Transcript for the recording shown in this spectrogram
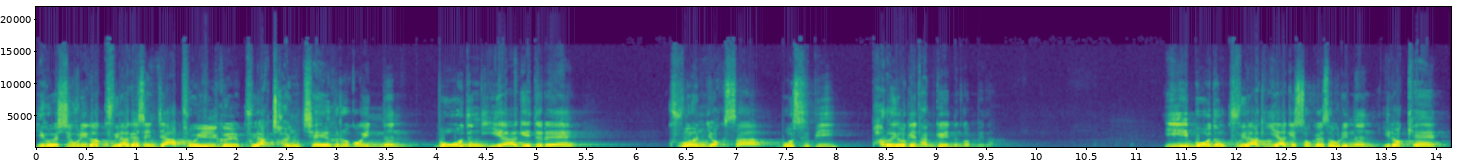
이것이 우리가 구약에서 이제 앞으로 읽을 구약 전체에 흐르고 있는 모든 이야기들의 구원 역사 모습이 바로 여기에 담겨 있는 겁니다. 이 모든 구약 이야기 속에서 우리는 이렇게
